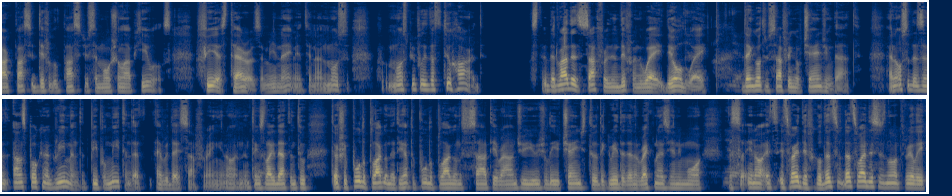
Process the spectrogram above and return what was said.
dark passage, difficult passages, emotional upheavals, fears, terrors. I mean, you name it. You know, and most most people that's too hard they'd rather suffer in a different way, the old way, yeah. than go through suffering of changing that. And also, there's an unspoken agreement that people meet in that everyday suffering, you know, and, and things yeah. like that. And to, to actually pull the plug on that, you have to pull the plug on the society around you. Usually, you change to a degree that they don't recognize you anymore. Yeah. you know, it's it's very difficult. That's that's why this is not really.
